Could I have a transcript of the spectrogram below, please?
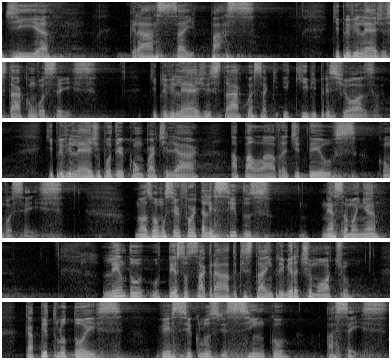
Bom dia, graça e paz. Que privilégio estar com vocês. Que privilégio estar com essa equipe preciosa. Que privilégio poder compartilhar a palavra de Deus com vocês. Nós vamos ser fortalecidos nessa manhã, lendo o texto sagrado que está em 1 Timóteo, capítulo 2, versículos de 5 a 6.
